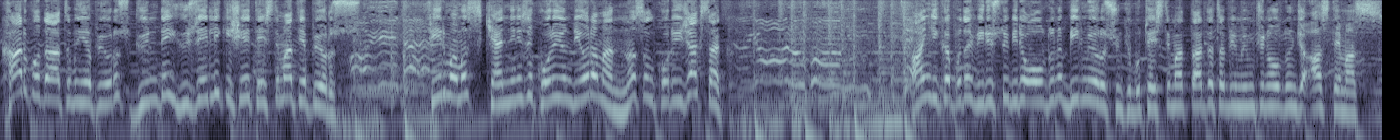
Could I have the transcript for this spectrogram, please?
Kargo dağıtımı yapıyoruz. Günde 150 kişiye teslimat yapıyoruz. Firmamız kendinizi koruyun diyor ama nasıl koruyacaksak hangi kapıda virüslü biri olduğunu bilmiyoruz çünkü bu teslimatlarda tabii mümkün olduğunca az temas.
